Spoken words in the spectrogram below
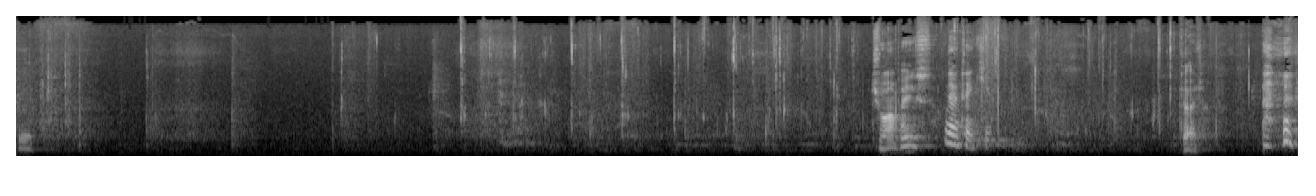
Do you want a piece? No, thank you. Good. I-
